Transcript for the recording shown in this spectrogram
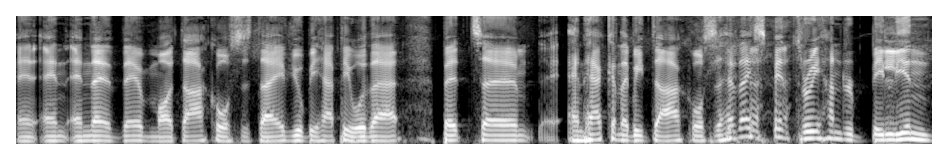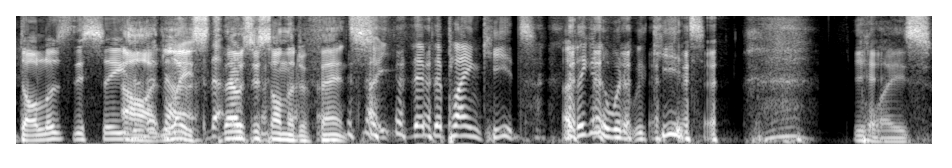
And, and, and they're, they're my dark horses, Dave. You'll be happy with that. But um, and how can they be dark horses? Have they spent three hundred billion dollars this season? Oh, at No, least. that- That was just on the defence. No, they're, they're playing kids. Are they going to win it with kids? Yeah. Please,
